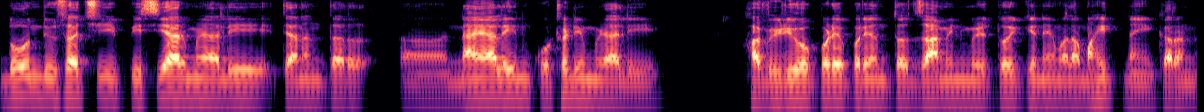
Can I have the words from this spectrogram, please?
दोन दिवसाची पी सी आर मिळाली त्यानंतर न्यायालयीन कोठडी मिळाली. हा व्हिडिओ पडेपर्यंत जामीन मिळतोय की नाही मला माहीत नाही कारण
